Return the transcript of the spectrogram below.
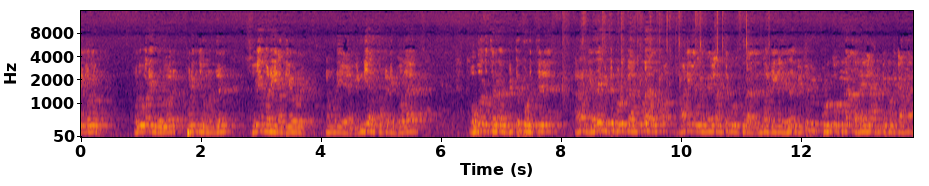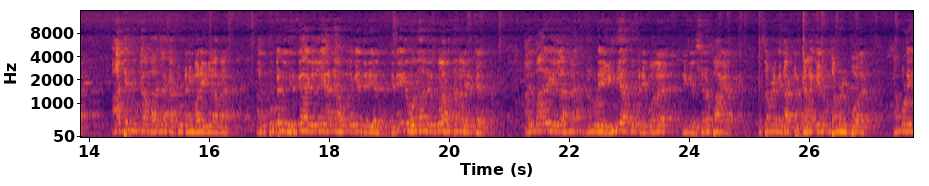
இருவரும் ஒருவரை ஒருவர் புரிந்து கொண்டு சுயமரியாதையோடு நம்முடைய இந்தியா கூட்டணி போல ஒவ்வொருத்தரும் விட்டு கொடுத்து ஆனால் எதை விட்டு கொடுக்க கூடாதோ மாநில உரிமைகளை விட்டு கொடுக்க கூடாது. இந்த மாதிரி நீங்கள் எதை விட்டு கொடுக்க கூடாது அதையெல்லாம் விட்டு கொடுக்காம அதிமுக பாஜக கூட்டணி மாதிரி இல்லாம அது கூட்டணி இருக்கா இல்லையான்னு அவங்களுக்கே தெரியாது. திடீர்னு ஒரு நாள் இருக்கும் அடுத்த நாள் இருக்காது. அது மாதிரி இல்லாம நம்முடைய இந்தியா கூட்டணி போல நீங்கள் சிறப்பாக முத்தமிழக டாக்டர் கலைஞரும் தமிழும் போல நம்முடைய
